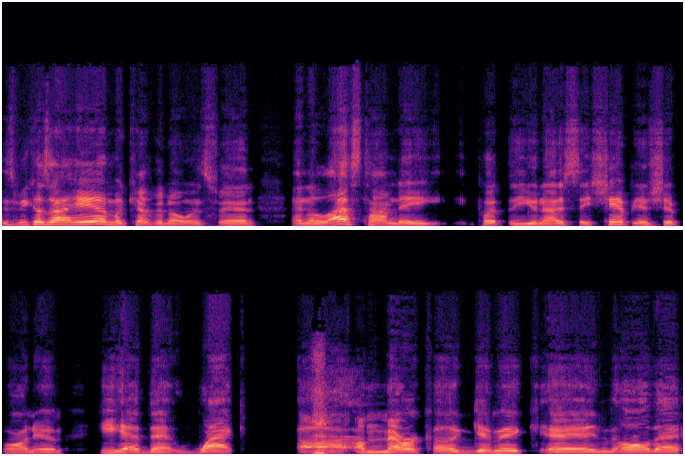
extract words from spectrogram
It's because I am a Kevin Owens fan. And the last time they put the United States Championship on him, he had that whack uh, America gimmick and all that.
